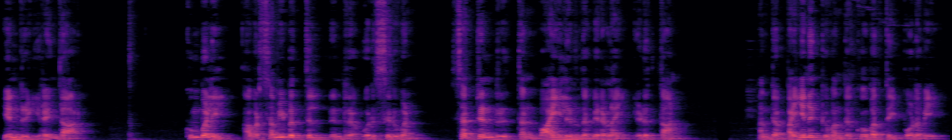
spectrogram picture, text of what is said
என்று இறைந்தார். கும்பலில் அவர் சமீபத்தில் நின்ற ஒரு சிறுவன் சற்றென்று தன் வாயிலிருந்த விரலை எடுத்தான். அந்த பையனுக்கு வந்த கோபத்தைப் போலவே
